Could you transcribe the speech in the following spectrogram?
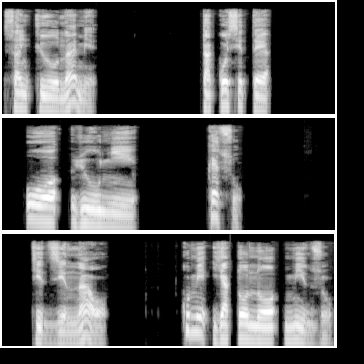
Санкюнами такосите уорюни кэсу. Тидзинао Куми-Ятоно Мидзу.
